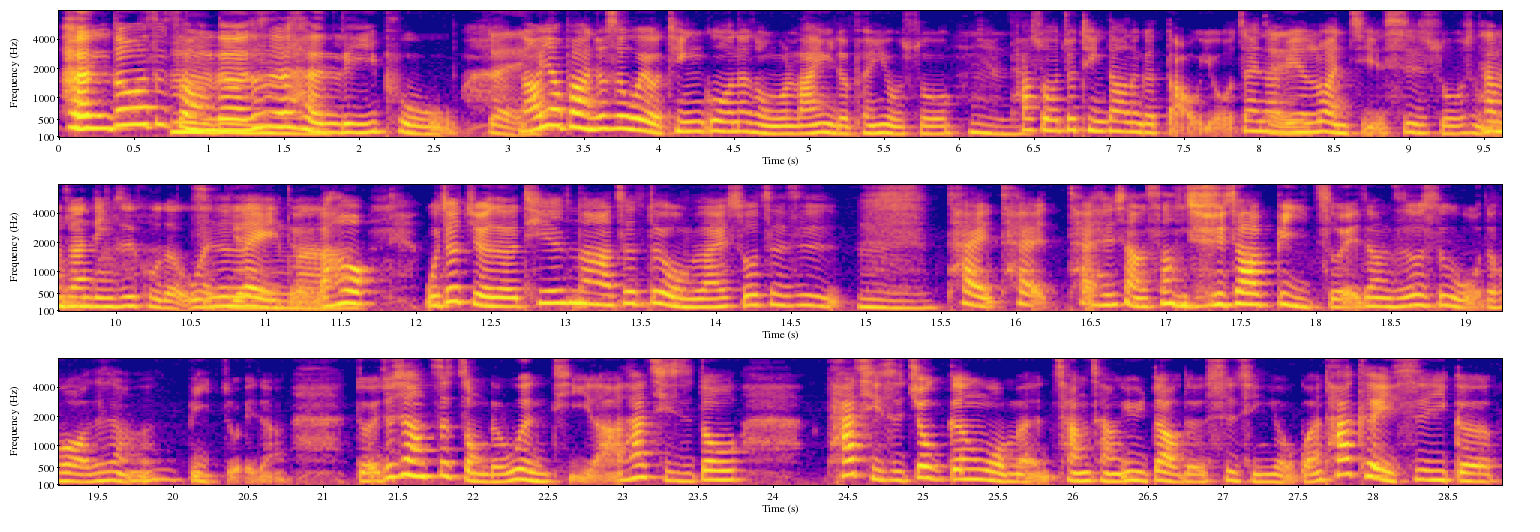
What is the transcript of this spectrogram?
很多这种的，就是很离谱。对，然后要不然就是我有听过那种我蓝语的朋友说，嗯，他说就听到那个导游在那边乱解释说什么他们穿丁字裤的问之类的，然后我就觉得天哪，这对我们来说真的是嗯，太太太很想上去 叫他闭嘴这样子。如果是我的话，我就想嗯闭嘴这样。对，就像这种的问题啦，他其实都，它其实就跟我们常常遇到的事情有关。它可以是一个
